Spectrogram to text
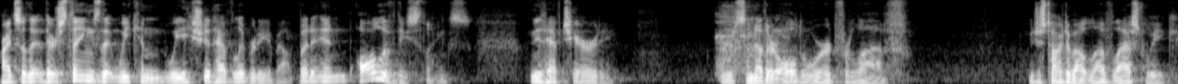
Right? So there's things that we can we should have liberty about. But in all of these things, we need to have charity. There's another old word for love. We just talked about love last week.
